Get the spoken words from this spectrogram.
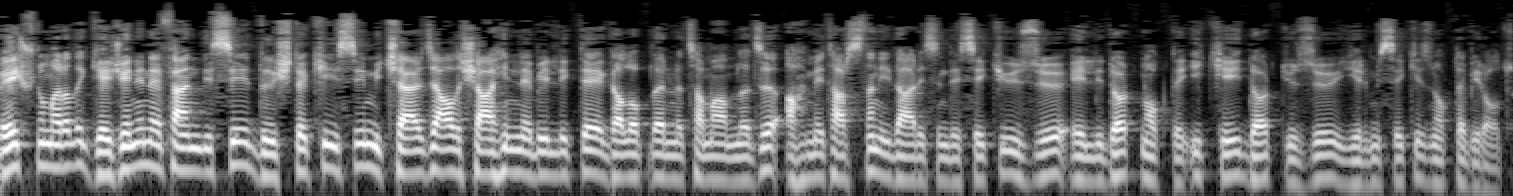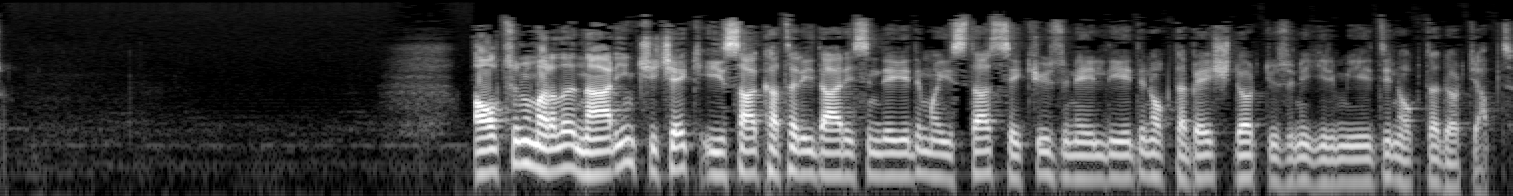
5 numaralı Gecenin Efendisi dıştaki isim içeride Al Şahin'le birlikte galoplarını tamamladı. Ahmet Arslan idaresinde 800'ü 54.2, 400'ü 28.1 oldu. 6 numaralı Narin Çiçek İsa Katar idaresinde 7 Mayıs'ta 800'ünü 57.5, 400'ünü 27.4 yaptı.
